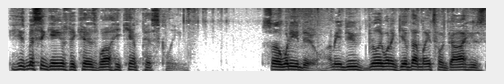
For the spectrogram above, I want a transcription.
he's missing games because, well, he can't piss clean. So what do you do? I mean, do you really want to give that money to a guy who's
